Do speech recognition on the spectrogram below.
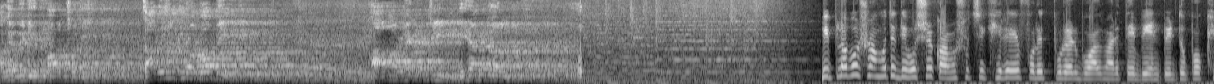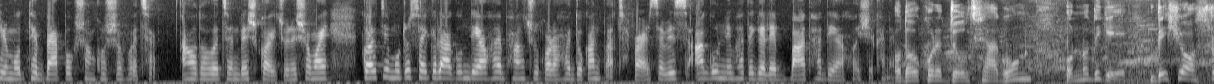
আগামী নির্বাচনে তারই প্রভাবে আর একটি মিরাকল বিপ্লব সংহতি দিবসের কর্মসূচি ঘিরে ফরিদপুরের বোয়ালমারিতে বিএনপির দুপক্ষের মধ্যে ব্যাপক সংঘর্ষ হয়েছে। আহত হয়েছেন বেশ কয়েকজনের সময় কয়েকটি মোটরসাইকেলে আগুন দেওয়া হয়, ভাঙচুর করা হয়, দোকানপাট, ফায়ার সার্ভিস, আগুন নেভাতে গেলে বাধা দেওয়া হয় সেখানে। অদৌ করে জ্বলছে আগুন, অন্যদিকে দেশীয় অস্ত্র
